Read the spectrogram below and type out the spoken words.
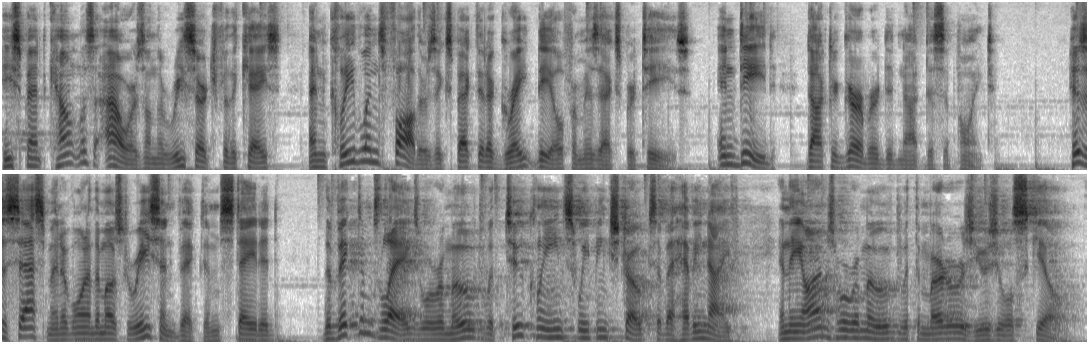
He spent countless hours on the research for the case and Cleveland's fathers expected a great deal from his expertise. Indeed, Dr. Gerber did not disappoint. His assessment of one of the most recent victims stated, The victim's legs were removed with two clean sweeping strokes of a heavy knife, and the arms were removed with the murderer's usual skill.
